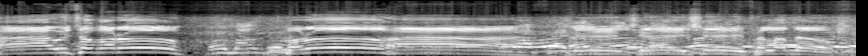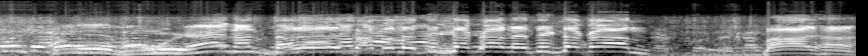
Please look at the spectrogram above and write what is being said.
হ্যাঁ উইছো করো। করো হ্যাঁ। সেই সেই সেই ফেলা দাও। এই, কাতল এদিক দেখান এদিক ভাই হ্যাঁ।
